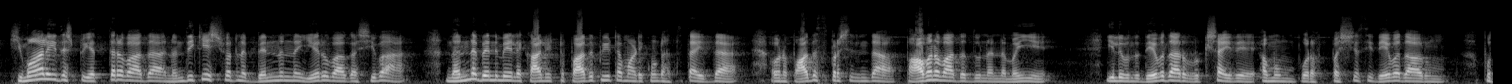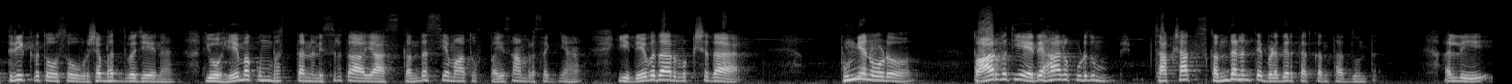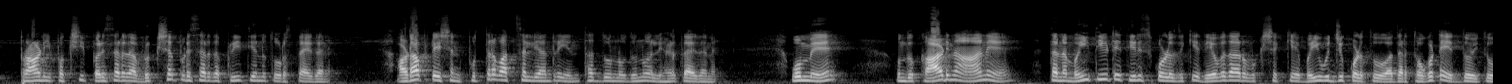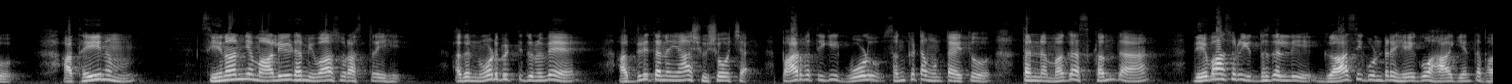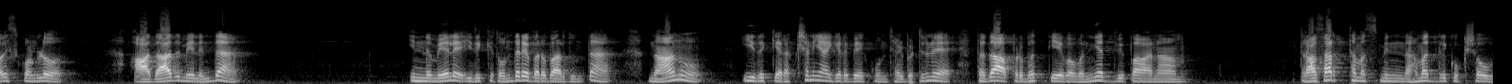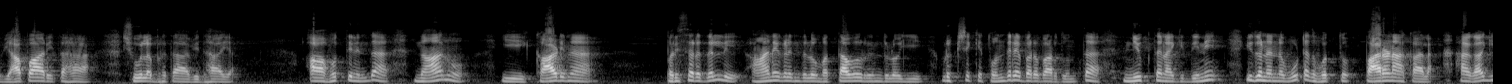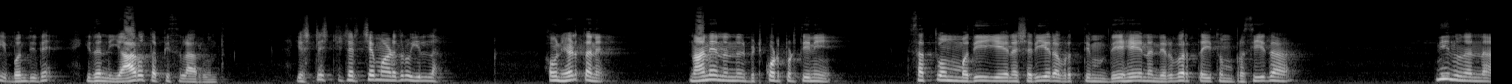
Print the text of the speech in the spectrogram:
ಹಿಮಾಲಯದಷ್ಟು ಎತ್ತರವಾದ ನಂದಿಕೇಶ್ವರನ ಬೆನ್ನನ್ನು ಏರುವಾಗ ಶಿವ ನನ್ನ ಬೆನ್ನ ಮೇಲೆ ಕಾಲಿಟ್ಟು ಪಾದಪೀಠ ಮಾಡಿಕೊಂಡು ಹತ್ತುತ್ತಾ ಇದ್ದ. ಅವನ ಪಾದಸ್ಪರ್ಶದಿಂದ ಪಾವನವಾದದ್ದು ನನ್ನ ಮೈಯೇ. ಇಲ್ಲಿ ಒಂದು ದೇವದಾರು ವೃಕ್ಷ ಇದೆ. ಅಮುಂ ಪುರಃ ಪಶ್ಯಸಿ ದೇವದಾರುಂ ಪುತ್ರೀಕೃತೋಸೌ ವೃಷಭಧ್ವಜೇನ. ಯೋ ಹೇಮಕುಂಭಸ್ತನ ನಿಸೃತಾಯ ಸ್ಕಂದಸ್ಯ ಮಾತು ಪಯಸಾಮ್ರಸಜ್ಞ ಈ ದೇವದಾರು ವೃಕ್ಷದ ಪುಣ್ಯ ನೋಡು, ಪಾರ್ವತಿಯ ಎದೆಹಾಲು ಕುಡಿದು ಸಾಕ್ಷಾತ್ ಸ್ಕಂದನಂತೆ ಬೆಳೆದಿರ್ತಕ್ಕಂಥದ್ದು ಅಂತ. ಅಲ್ಲಿ ಪ್ರಾಣಿ, ಪಕ್ಷಿ ಪರಿಸರದ, ವೃಕ್ಷ ಪರಿಸರದ ಪ್ರೀತಿಯನ್ನು ತೋರಿಸ್ತಾ ಇದ್ದಾನೆ. ಅಡಾಪ್ಟೇಷನ್ ಪುತ್ರ ವಾತ್ಸಲ್ಯ ಅಂದರೆ ಎಂಥದ್ದು ಅನ್ನೋದನ್ನು ಅಲ್ಲಿ ಹೇಳ್ತಾ ಇದ್ದಾನೆ. ಒಮ್ಮೆ ಒಂದು ಕಾಡಿನ ಆನೆ ತನ್ನ ಮೈತೀಟೆ ತೀರಿಸಿಕೊಳ್ಳೋದಕ್ಕೆ ದೇವದಾರು ವೃಕ್ಷಕ್ಕೆ ಬೈ ಉಜ್ಜಿಕೊಳ್ತು ಅದರ ತೊಗಟೆ ಎದ್ದೋಯ್ತು. ಅಥೈನಂ ಸೇನಾನ್ಯ ಮಾಲೀಢ ಮಿವಾಸುರಾಸ್ತ್ರೈಹಿ ಅದನ್ನು ನೋಡಿಬಿಟ್ಟಿದ್ದನುವೇ ಅದ್ರಿತನಯ ಶುಶೋಚ. ಪಾರ್ವತಿಗೆ ಗೋಳು ಸಂಕಟ ಉಂಟಾಯಿತು. ತನ್ನ ಮಗ ಸ್ಕಂದ ದೇವಾಸುರ ಯುದ್ಧದಲ್ಲಿ ಗಾಸಿಗೊಂಡ್ರೆ ಹೇಗೋ ಹಾಗೆ ಅಂತ ಭಾವಿಸಿಕೊಂಡ್ಳು. ಅದಾದ ಮೇಲಿಂದ, ಇನ್ನು ಮೇಲೆ ಇದಕ್ಕೆ ತೊಂದರೆ ಬರಬಾರ್ದು ಅಂತ ನಾನು ಇದಕ್ಕೆ ರಕ್ಷಣೆಯಾಗಿರಬೇಕು ಅಂತ ಹೇಳಿಬಿಟ್ರೆ ತದಾ ಪ್ರಭತ್ಯೇವ ವನ್ಯದ್ವಿಪಾನಾಂ. ತ್ರಾಸಾರ್ಥಮಸ್ಮಿನ್ ಅಹಮದ್ರಿಕುಕ್ಷೌ ವ್ಯಾಪಾರಿತ ಶೂಲಭೃತ ವಿಧಾಯ. ಆ ಹೊತ್ತಿನಿಂದ ನಾನು ಈ ಕಾಡಿನ ಪರಿಸರದಲ್ಲಿ ಆನೆಗಳಿಂದಲೋ ಮತ್ತಾವರಿಂದಲೋ ಈ ವೃಕ್ಷಕ್ಕೆ ತೊಂದರೆ ಬರಬಾರ್ದು ಅಂತ ನಿಯುಕ್ತನಾಗಿದ್ದೀನಿ. ಇದು ನನ್ನ ಊಟದ ಹೊತ್ತು, ಪಾರಣಾಕಾಲ. ಹಾಗಾಗಿ ಬಂದಿದೆ. ಇದನ್ನು ಯಾರೂ ತಪ್ಪಿಸಲಾರರು ಅಂತ. ಎಷ್ಟೆಷ್ಟು ಚರ್ಚೆ ಮಾಡಿದ್ರೂ ಇಲ್ಲ. ಅವನು ಹೇಳ್ತಾನೆ ನಾನೇ ನನ್ನನ್ನು ಬಿಟ್ಕೊಟ್ಬಿಡ್ತೀನಿ. ಸತ್ವಂ ಮದೀಯೇನ ಶರೀರ ವೃತ್ತಿಂ ದೇಹೇನ ನಿರ್ವರ್ತಯಿತು ಪ್ರಸೀದ. ನೀನು ನನ್ನ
